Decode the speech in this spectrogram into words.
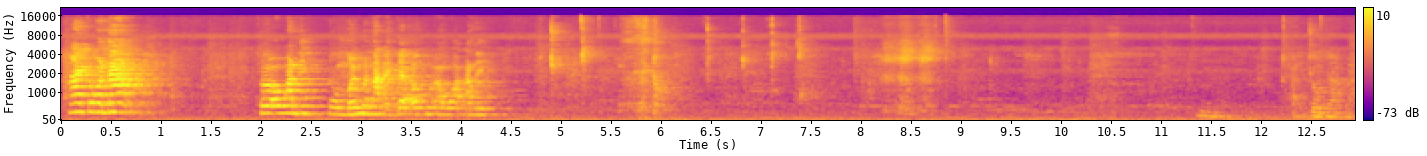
Hai cái mặt nạ. Thôi, ông ăn đi. Mấy mặt nạ kệ ông ông ăn đi. Ăn trôn ra vào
